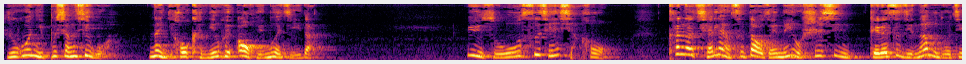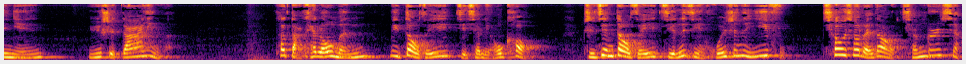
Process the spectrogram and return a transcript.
如果你不相信我，那以后肯定会懊悔莫及的。狱卒思前想后。看到前两次盗贼没有失信，给了自己那么多金银，于是答应了。他打开牢门，为盗贼解下镣铐。只见盗贼紧了紧浑身的衣服，悄悄来到墙根下，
